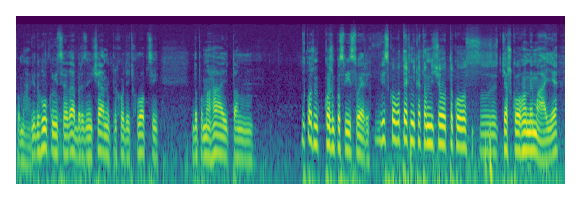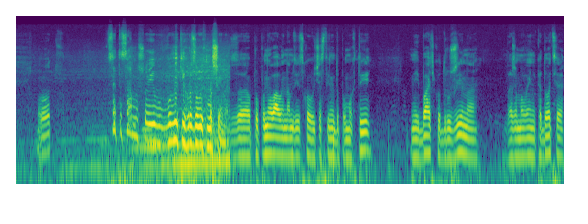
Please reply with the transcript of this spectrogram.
допомагають. Відгукуються, да, березнівчани, приходять хлопці, допомагають там. Ну, кожен, кожен по своїй сфері. Військова техніка там нічого такого тяжкого немає. От. Все те саме, що і в великих грузових машинах. Запропонували нам з військової частини допомогти. Мій батько, дружина, навіть маленька доця.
